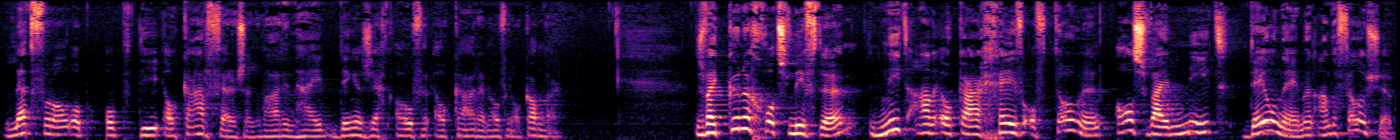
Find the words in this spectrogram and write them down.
Let vooral op, op die elkaar versen, waarin hij dingen zegt over elkaar en over elkander. Dus wij kunnen Gods liefde niet aan elkaar geven of tonen als wij niet deelnemen aan de fellowship.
